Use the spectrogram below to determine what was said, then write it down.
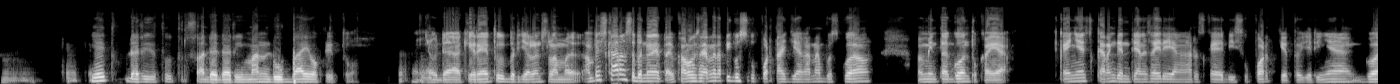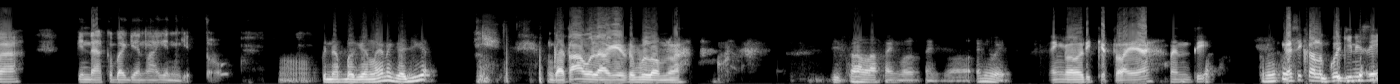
Hmm. Oke. Ya itu dari itu terus ada dari Man Dubai waktu itu. ya udah akhirnya itu berjalan selama sampai sekarang sebenarnya tapi kalau sekarang tapi gue support aja karena bos gue meminta gue untuk kayak kayaknya sekarang gantian saya deh yang harus kayak disupport gitu jadinya gue pindah ke bagian lain gitu oh, pindah bagian lain gaji gak? nggak tahu lah gitu belum lah bisa lah senggol senggol anyway senggol dikit lah ya nanti Gak sih kalau gue gini sih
